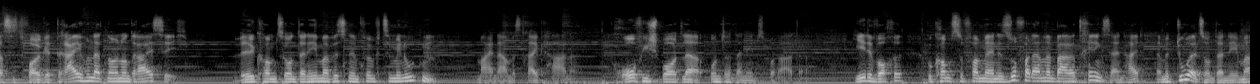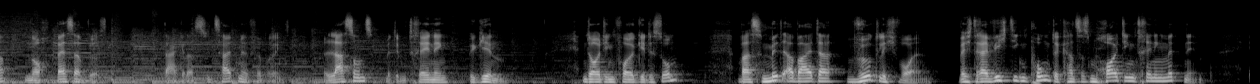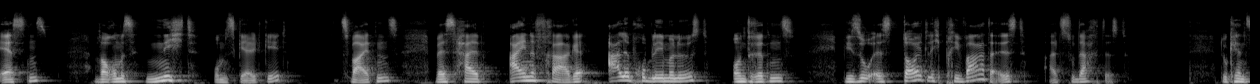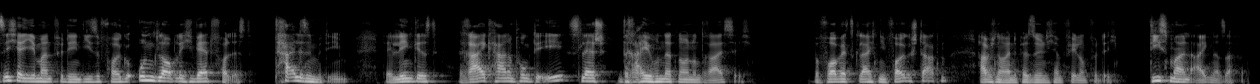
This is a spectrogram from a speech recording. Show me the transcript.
Das ist Folge 339. Willkommen zu Unternehmerwissen in 15 Minuten. Mein Name ist Raik Hane, Profisportler und Unternehmensberater. Jede Woche bekommst du von mir eine sofort anwendbare Trainingseinheit, damit du als Unternehmer noch besser wirst. Danke, dass du die Zeit mir verbringst. Lass uns mit dem Training beginnen. In der heutigen Folge geht es um, was Mitarbeiter wirklich wollen. Welche drei wichtigen Punkte kannst du aus dem heutigen Training mitnehmen? Erstens, warum es nicht ums Geld geht. Zweitens, weshalb eine Frage alle Probleme löst. Und drittens, wieso es deutlich privater ist, als du dachtest. Du kennst sicher jemanden, für den diese Folge unglaublich wertvoll ist. Teile sie mit ihm. Der Link ist reikane.de slash 339. Bevor wir jetzt gleich in die Folge starten, habe ich noch eine persönliche Empfehlung für dich. Diesmal in eigener Sache.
